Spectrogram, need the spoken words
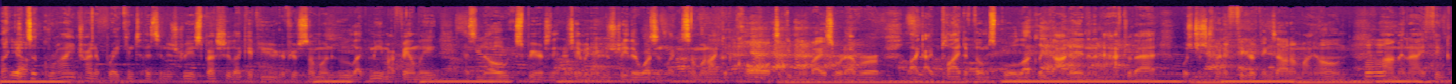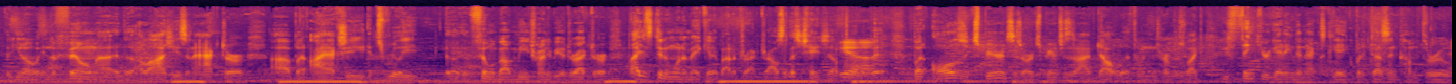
Like Yeah. it's a grind trying to break into this industry, especially like if you if you're someone who like me, my family has no experience in the entertainment industry. There wasn't like someone I could call to give me advice or whatever. Like I applied to film school, luckily got in, and then after that was just trying to figure things out on my own. Mm-hmm. Um, and I think you know in the film, uh, the, Alaji is an actor, uh, but I actually it's really a film about me trying to be a director. But I just didn't want to make it about a director. I was like, let's change it up a little bit. But all those experiences are experiences that I've dealt with in terms of like you think you're getting the next gig, but it doesn't come through.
